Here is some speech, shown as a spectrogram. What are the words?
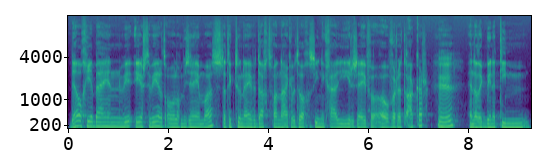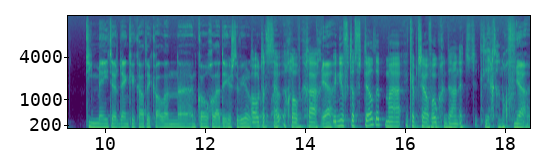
België bij een we- Eerste Wereldoorlog museum was. Dat ik toen even dacht van, nou ik heb het wel gezien. Ik ga hier eens even over het akker. Ja. En dat ik binnen 10, 10 meter, denk ik, had ik al een, eh, een kogel uit de Eerste Wereldoorlog. Oh, dat geloof ik graag. Ja. Ik weet niet of ik dat verteld heb, maar ik heb het zelf ook gedaan. Het, het ligt er nog vol Ja,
